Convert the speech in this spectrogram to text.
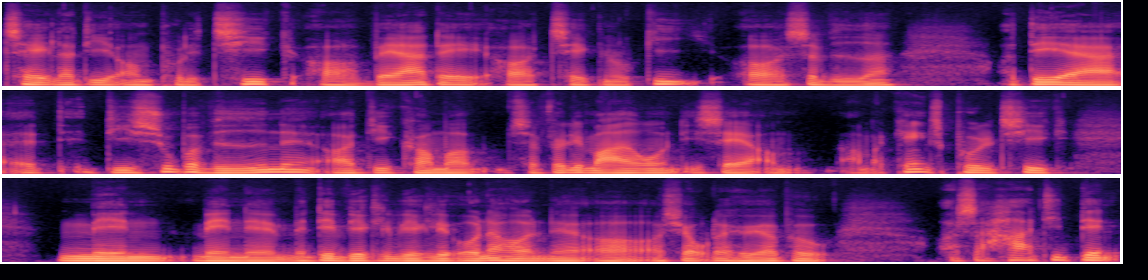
taler de om politik og hverdag og teknologi og så videre. Og det er, øh, de er super vidende, og de kommer selvfølgelig meget rundt især om amerikansk politik, men, men, øh, men det er virkelig, virkelig underholdende og, og sjovt at høre på. Og så har de den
